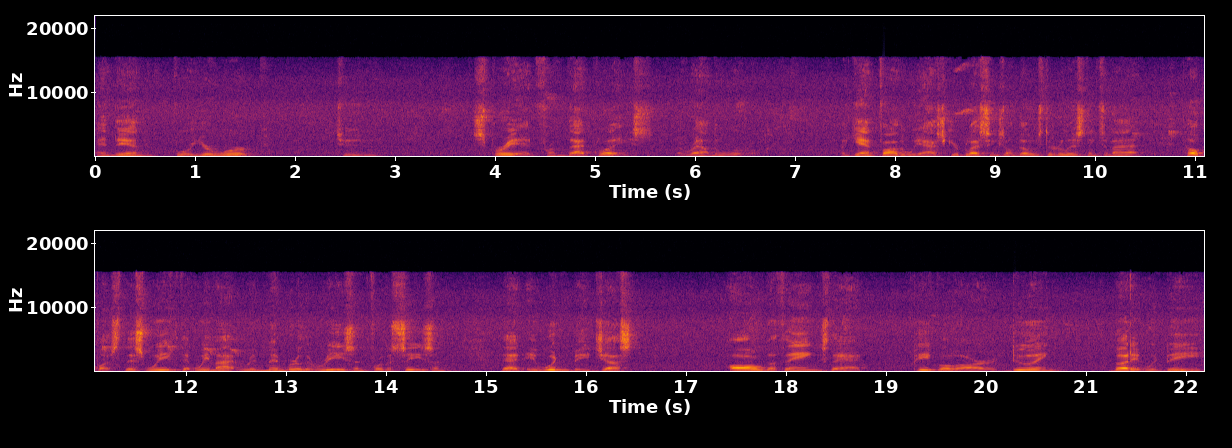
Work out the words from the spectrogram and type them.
and then for your work to spread from that place around the world. Again, Father, we ask your blessings on those that are listening tonight. Help us this week that we might remember the reason for the season, that it wouldn't be just all the things that people are doing, but it would be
